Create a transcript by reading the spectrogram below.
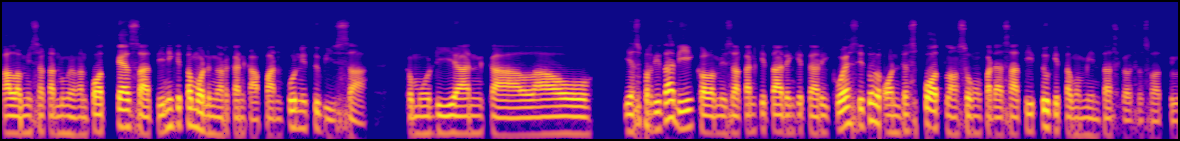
Kalau misalkan menggunakan podcast saat ini kita mau dengarkan kapan pun itu bisa. Kemudian kalau ya seperti tadi kalau misalkan kita ada yang kita request itu on the spot langsung pada saat itu kita meminta segala sesuatu.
